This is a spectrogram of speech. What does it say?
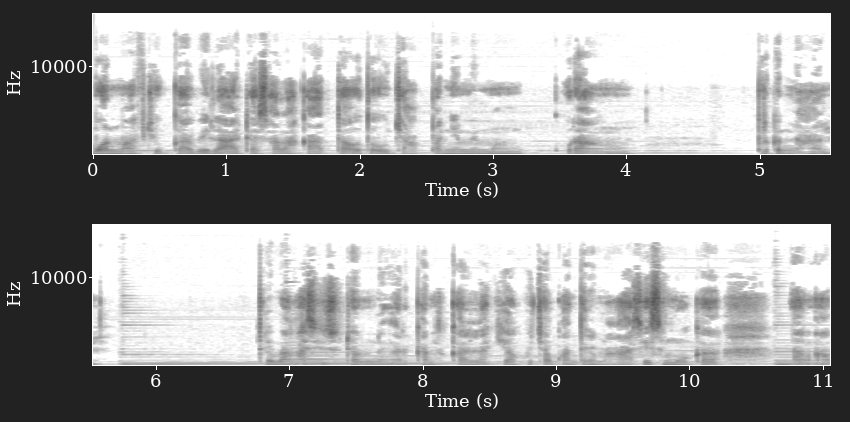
mohon maaf juga bila ada salah kata atau ucapan yang memang kurang berkenan Terima kasih sudah mendengarkan. Sekali lagi aku ucapkan terima kasih. Semoga um,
